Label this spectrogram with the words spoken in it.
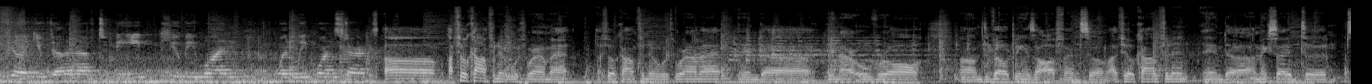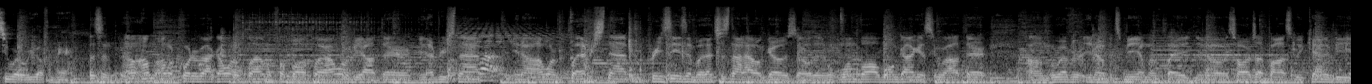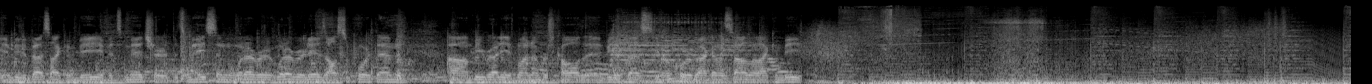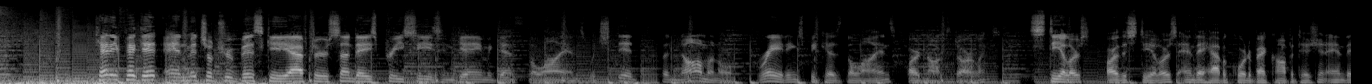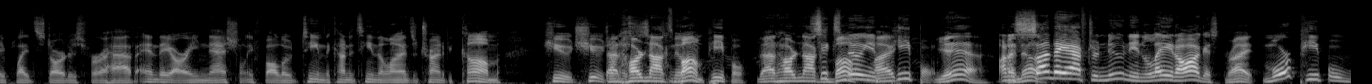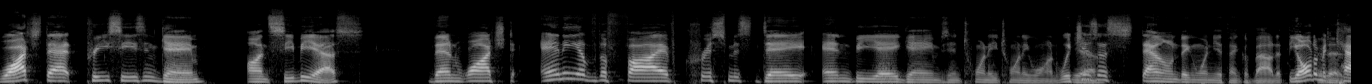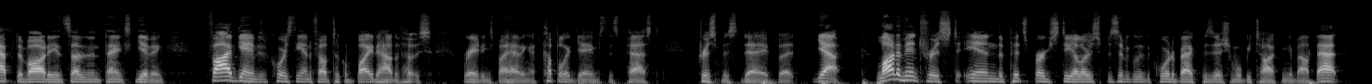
You feel like you've done enough to be QB1 when week one starts? Uh, I feel confident with where I'm at. I feel confident with where I'm at and uh, in our overall um, developing as an offense. So I feel confident and uh, I'm excited to see where we go from here. Listen, I'm, I'm a quarterback. I want to play. I'm a football player. I want to be out there every snap. You know, I want to play every snap in preseason, but that's just not how it goes. So there's one ball, one guy gets to go out there. Um, whoever, you know, if it's me, I'm going to play, you know, as hard as I possibly can and be and be the best I can be. If it's Mitch or if it's Mason, whatever, whatever it is, I'll support them and um, be ready if my number's called and be the best, you know, quarterback on the sideline I can be. Kenny Pickett and Mitchell Trubisky after Sunday's preseason game against the Lions, which did phenomenal ratings because the Lions, hard knocks darlings. Steelers are the Steelers, and they have a quarterback competition, and they played starters for a half, and they are a nationally followed team, the kind of team the Lions are trying to become. Huge, huge. That hard knocks bump. People. That hard knocks Six bump. million Mike. people. Yeah. On I a know. Sunday afternoon in late August. Right. More people watched that preseason game on CBS than watched any of the five Christmas Day NBA games in 2021, which is astounding when you think about it. The ultimate is. captive audience, other than Thanksgiving. Five games. Of course, the NFL took a bite out of those ratings by having a couple of games this past Christmas Day. But yeah, a lot of interest in the Pittsburgh Steelers, specifically the quarterback position. We'll be talking about that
